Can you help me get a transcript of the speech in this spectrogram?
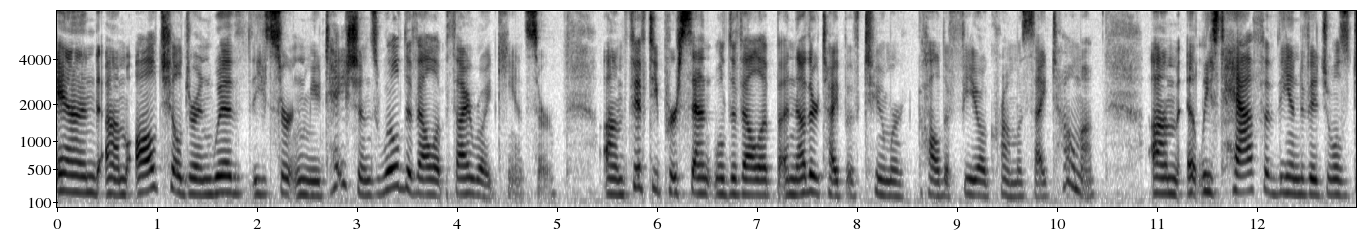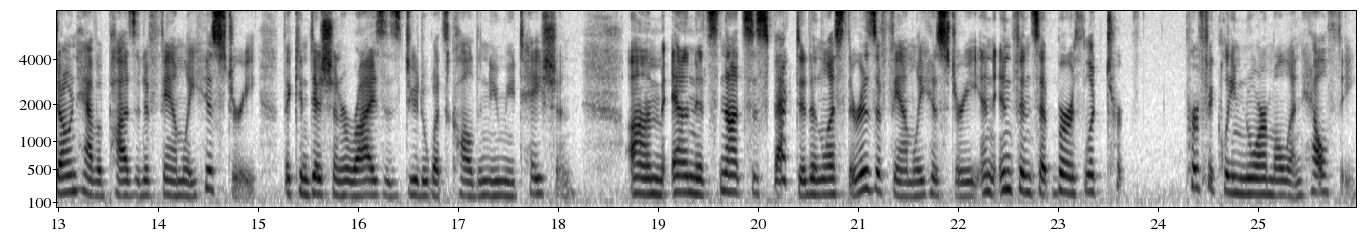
And um, all children with these certain mutations will develop thyroid cancer. 50% um, will develop another type of tumor called a pheochromocytoma. Um, at least half of the individuals don't have a positive family history. The condition arises due to what's called a new mutation. Um, and it's not suspected unless there is a family history, and infants at birth look perfectly normal and healthy.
